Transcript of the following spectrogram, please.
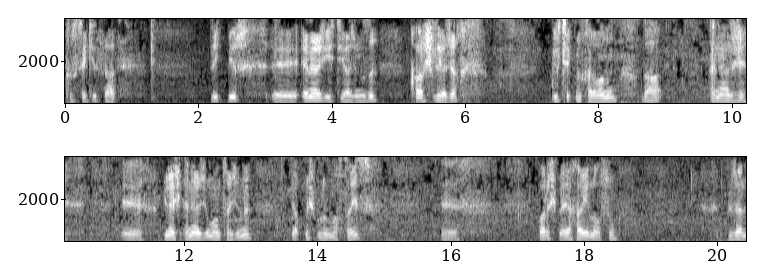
48 saatlik bir e, enerji ihtiyacımızı karşılayacak. Bir çekme karavanın daha enerji e, güneş enerji montajını yapmış bulunmaktayız. Ee, Barış Bey'e hayırlı olsun. Güzel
